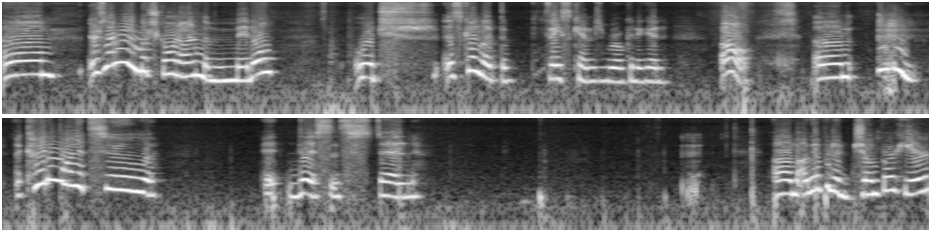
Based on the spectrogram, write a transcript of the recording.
Um, there's not really much going on in the middle, which is kind of like the face cam's broken again. Oh, um, I kind of wanted to. It, this instead. Um, I'm gonna put a jumper here.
